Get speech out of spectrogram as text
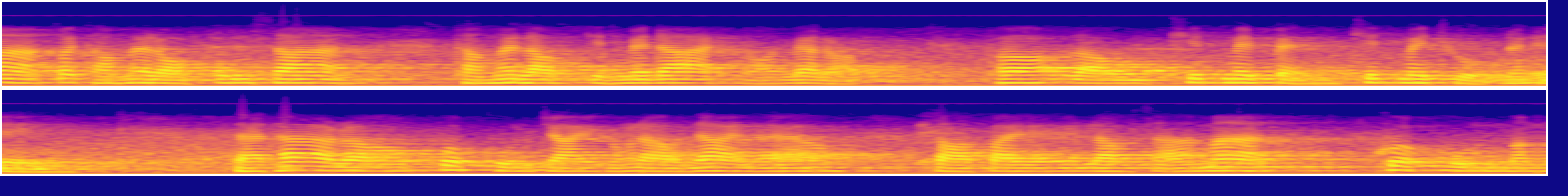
มากก็ทำให้เราฟุ้งซ่านทำให้เรากินไม่ได้นอนไม่หลับ เพราะเราคิดไม่เป็นคิดไม่ถูกนั่นเอง แต่ถ้าเราควบคุมใจของเราได้แล้ว ต่อไปเราสามารถควบคุมบัง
